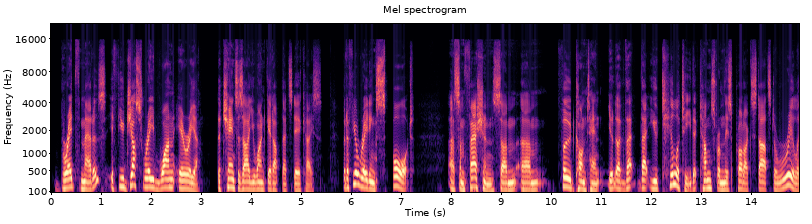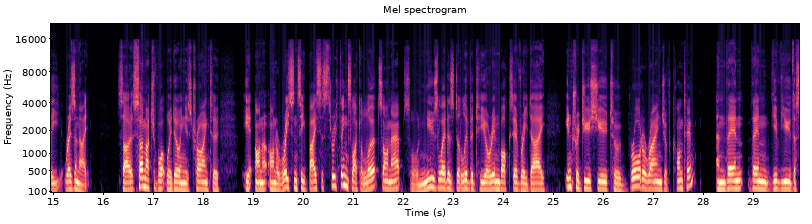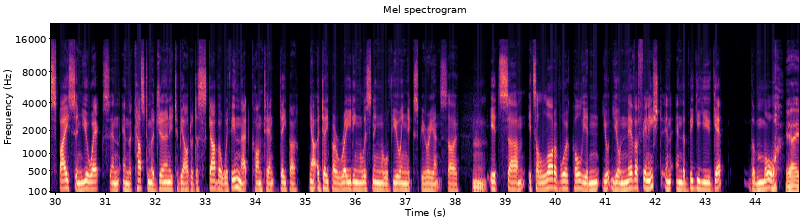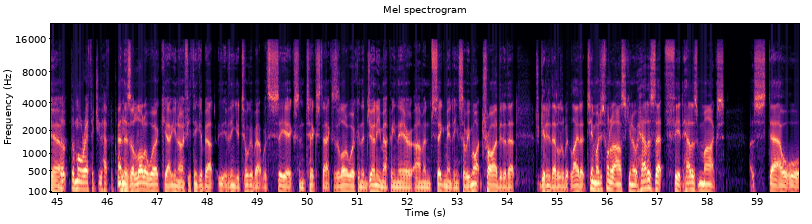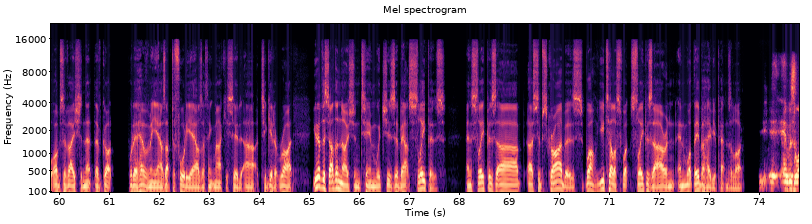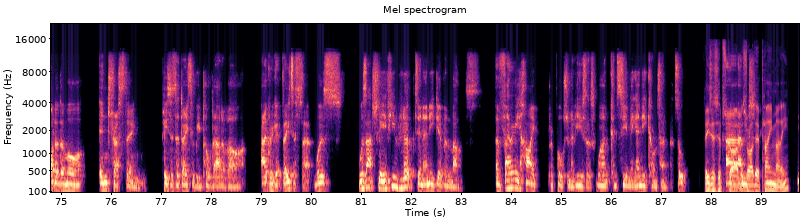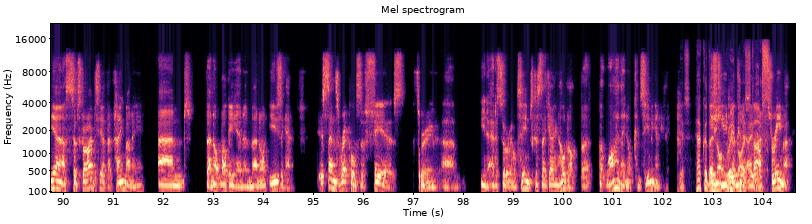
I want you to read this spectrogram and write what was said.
breadth matters. If you just read one area, the chances are you won't get up that staircase. But if you're reading sport, uh, some fashion, some um, food content, you know that that utility that comes from this product starts to really resonate. So so much of what we're doing is trying to, on a, on a recency basis, through things like alerts on apps or newsletters delivered to your inbox every day, introduce you to a broader range of content and then then give you the space and UX and, and the customer journey to be able to discover within that content deeper, you know, a deeper reading, listening, or viewing experience. So Mm. it's um, it's a lot of work, Paul. You're, you're, you're never finished, and, and the bigger you get, the more Yeah. Yeah. the, the more effort you have to put And in. there's a lot of work, you know, if you think about everything you talk about with CX and tech stacks, there's a lot of work in the journey mapping there um, and segmenting. So we might try a bit of that, get into that a little bit later. Tim, I just wanted to ask, you know, how does that fit? How does Mark's uh, stat or observation that they've got whatever however many hours, up to 40 hours, I think, Mark, you said, uh, to get it right. You have this other notion, Tim, which is about sleepers. And sleepers are, are subscribers. Well, you tell us what sleepers are and, and what their behavior patterns are like. it, it was one of the more interesting pieces of data we pulled out of our aggregate data set was was actually if you looked in any given month a very high proportion of users weren't consuming any content at all These are subscribers, And- right? They're paying money. yeah subscribers yeah they're paying money and they're not logging in and they're not using it it sends ripples of fears through um, you know editorial teams because they're going hold on but but why are they not consuming anything? Yes. How could they if not you read look my at it over a stuff? three month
